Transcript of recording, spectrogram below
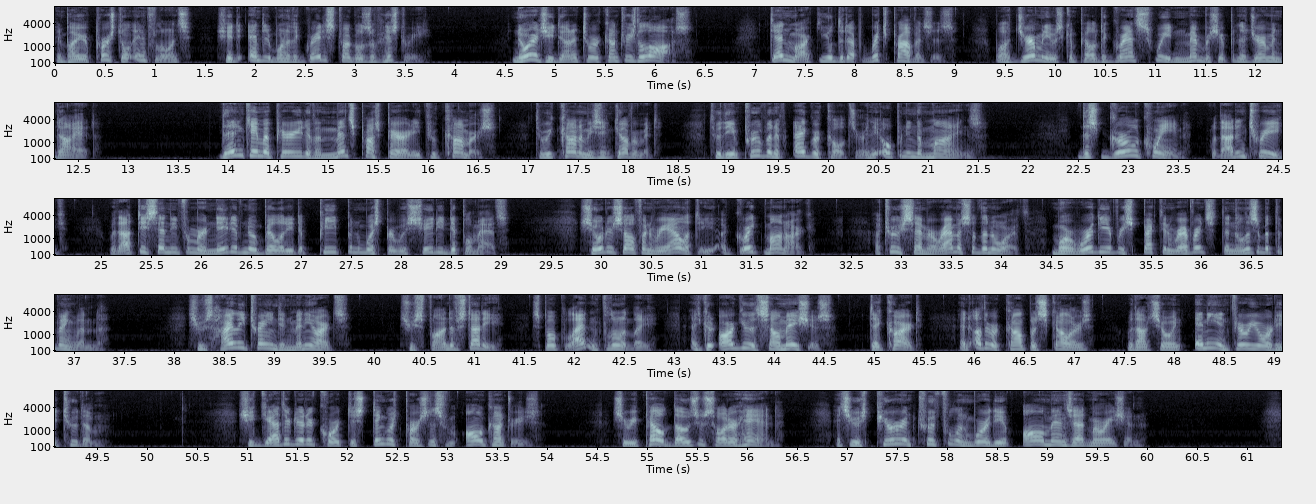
and by her personal influence she had ended one of the greatest struggles of history. Nor had she done it to her country's loss. Denmark yielded up rich provinces, while Germany was compelled to grant Sweden membership in the German Diet. Then came a period of immense prosperity through commerce, through economies in government, through the improvement of agriculture and the opening of mines. This girl queen, without intrigue, without descending from her native nobility to peep and whisper with shady diplomats, showed herself in reality a great monarch, a true Semiramis of the North, more worthy of respect and reverence than Elizabeth of England. She was highly trained in many arts. She was fond of study, spoke Latin fluently, and could argue with Salmasius, Descartes, and other accomplished scholars without showing any inferiority to them. She gathered at her court distinguished persons from all countries. She repelled those who sought her hand, and she was pure and truthful and worthy of all men's admiration.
